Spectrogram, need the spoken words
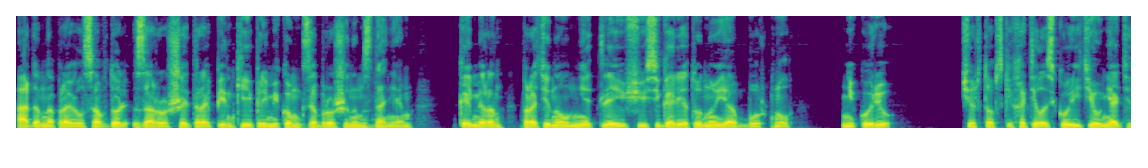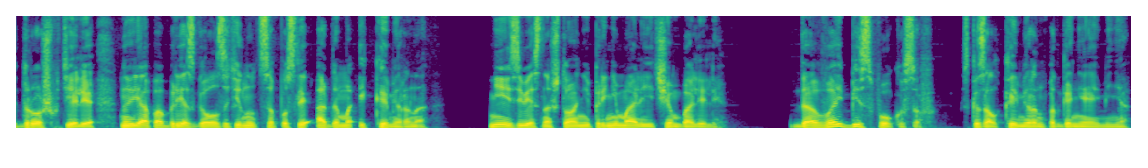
Адам направился вдоль заросшей тропинки и прямиком к заброшенным зданиям. Кэмерон протянул мне тлеющую сигарету, но я буркнул. «Не курю». Чертовски хотелось курить и унять дрожь в теле, но я побрезговал затянуться после Адама и Кэмерона. Неизвестно, что они принимали и чем болели. «Давай без фокусов», — сказал Кэмерон, подгоняя меня.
